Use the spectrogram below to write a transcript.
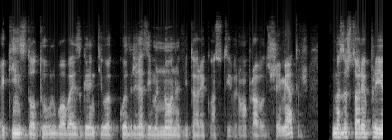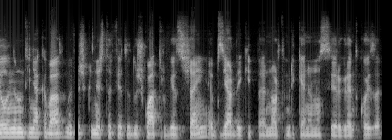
a 15 de outubro, Bob Hayes garantiu a 49ª vitória consecutiva numa prova dos 100 metros mas a história para ele ainda não tinha acabado, uma vez que nesta feta dos 4 vezes 100, apesar da equipa norte-americana não ser grande coisa,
